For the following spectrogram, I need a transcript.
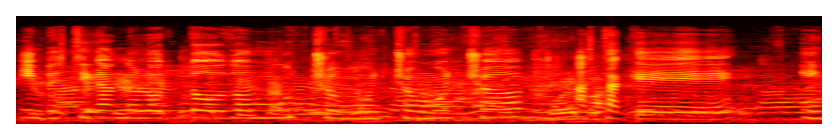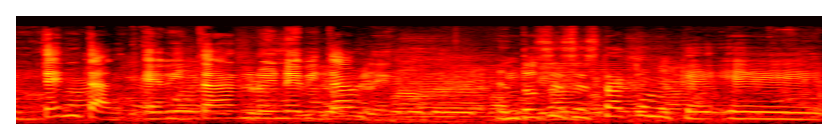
investigándolo todo mucho, mucho, mucho, hasta que intentan evitar lo inevitable. Entonces está como que eh,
